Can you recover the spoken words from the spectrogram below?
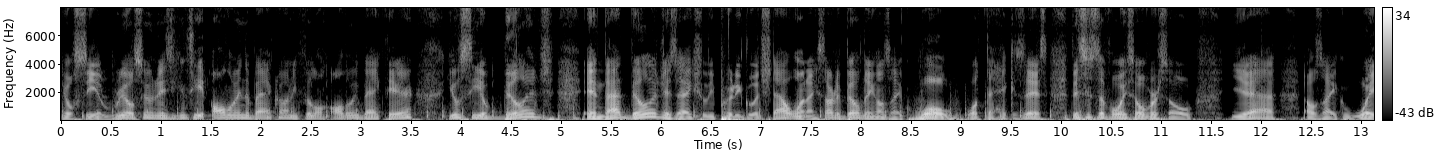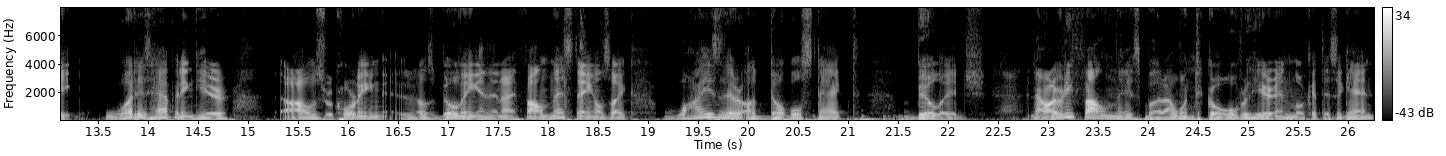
you'll see it real soon. As you can see it all the way in the background, if you look all the way back there, you'll see a village, and that village is actually pretty glitched out. When I started building, I was like, whoa, what the heck is this? This is a voiceover, so yeah. I was like, wait, what is happening here? I was recording, I was building, and then I found this thing. I was like, why is there a double stacked village? Now, I already found this, but I want to go over here and look at this again,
